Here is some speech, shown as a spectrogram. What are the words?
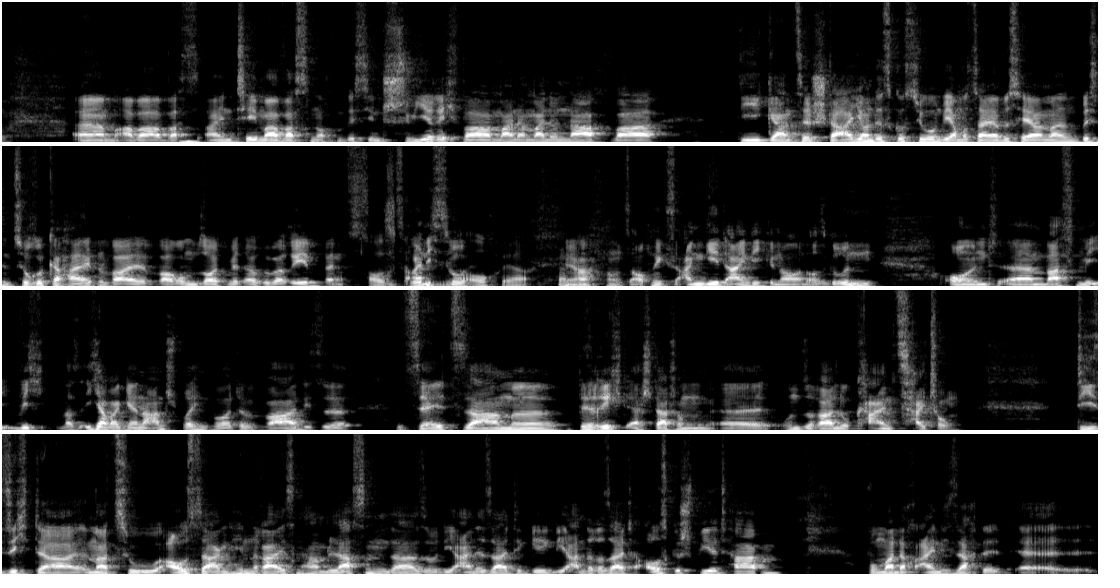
Ähm, aber was ein Thema, was noch ein bisschen schwierig war, meiner Meinung nach, war die ganze Stadiondiskussion. Wir haben uns da ja bisher mal ein bisschen zurückgehalten, weil warum sollten wir darüber reden, wenn es uns eigentlich so auch, ja. ja, uns auch nichts angeht eigentlich, genau, und aus Gründen. Und ähm, was, mich, was ich aber gerne ansprechen wollte, war diese seltsame Berichterstattung äh, unserer lokalen Zeitung die sich da immer zu Aussagen hinreißen haben lassen, da so die eine Seite gegen die andere Seite ausgespielt haben, wo man doch eigentlich sagte, äh,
